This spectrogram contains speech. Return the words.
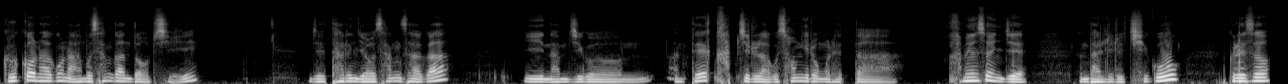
그 건하고는 아무 상관도 없이 이제 다른 여 상사가 이 남직원한테 갑질을 하고 성희롱을 했다 하면서 이제 난리를 치고 그래서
